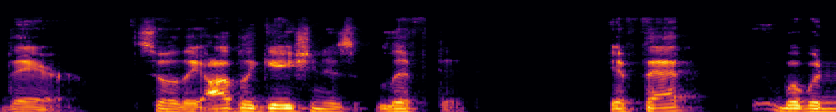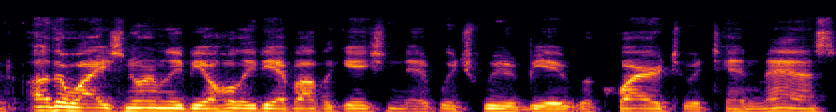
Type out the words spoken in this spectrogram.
there. So the obligation is lifted. If that what would otherwise normally be a holy day of obligation at which we would be required to attend mass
